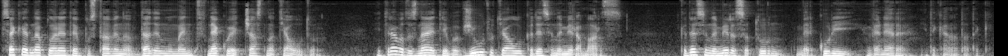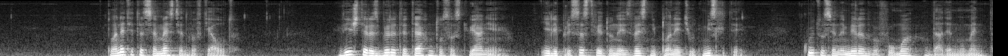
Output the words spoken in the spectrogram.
Всяка една планета е поставена в даден момент в някоя част на тялото. И трябва да знаете в живото тяло къде се намира Марс, къде се намира Сатурн, Меркурий, Венера и така нататък. Планетите се местят в тялото. Вие ще разбирате тяхното състояние или присъствието на известни планети от мислите, които се намират в ума в даден момент.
